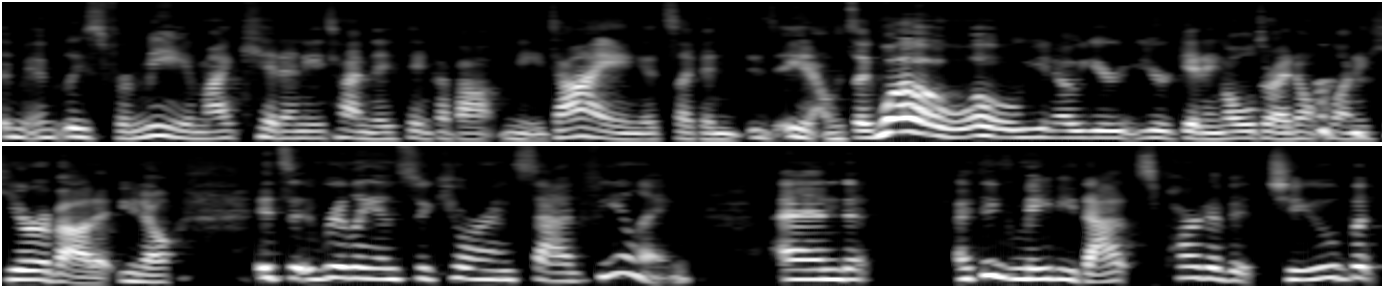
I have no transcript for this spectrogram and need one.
I mean, at least for me, my kid anytime they think about me dying, it's like a you know, it's like whoa, whoa, you know, you're you're getting older. I don't want to hear about it, you know. It's a really insecure and sad feeling. And I think maybe that's part of it too. But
